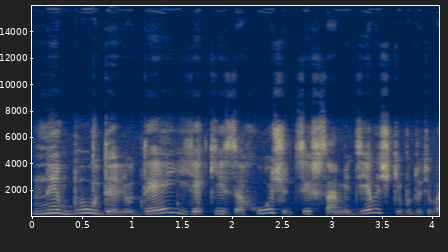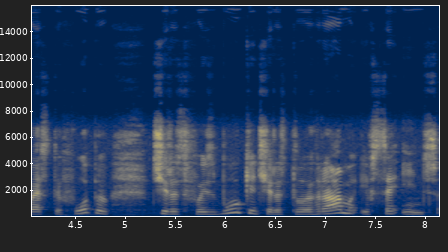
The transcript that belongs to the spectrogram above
Не буде людей, які захочуть, ці ж самі дівчатки будуть вести ФОПів через Фейсбуки, через Телеграми і все інше.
